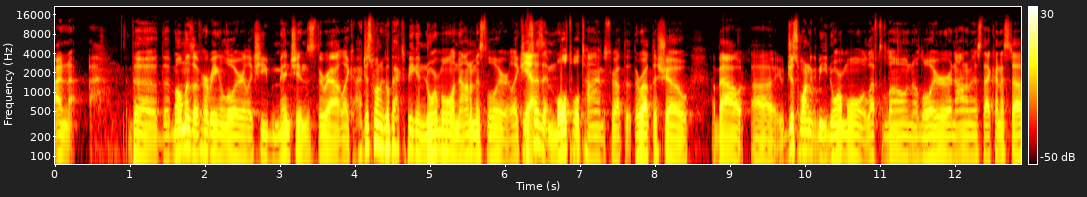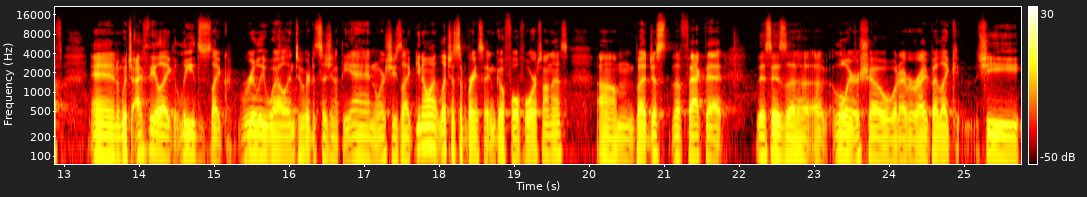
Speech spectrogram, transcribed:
And the the moments of her being a lawyer, like she mentions throughout, like I just want to go back to being a normal anonymous lawyer. Like she Yeah. says it multiple times throughout the throughout the show about uh, just wanting to be normal, left alone, a lawyer, anonymous, that kind of stuff. And which I feel like leads like really well into her decision at the end, where she's like, you know what, let's just embrace it and go full force on this. Um, but just the fact that this is a, a lawyer show, whatever, right? But like she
